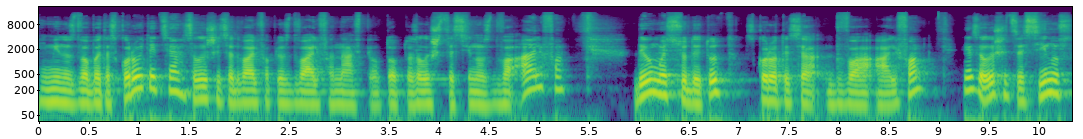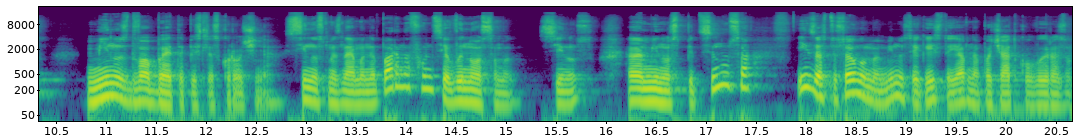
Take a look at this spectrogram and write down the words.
і мінус 2 бета скоротяться, залишиться 2 альфа плюс 2 альфа навпіл, тобто залишиться синус 2 альфа. Дивимось сюди. Тут скоротиться 2 альфа і залишиться синус мінус 2 бета після скорочення. Синус ми знаємо не парна функція, виносимо синус, е, мінус під синуса і застосовуємо мінус, який стояв на початку виразу.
